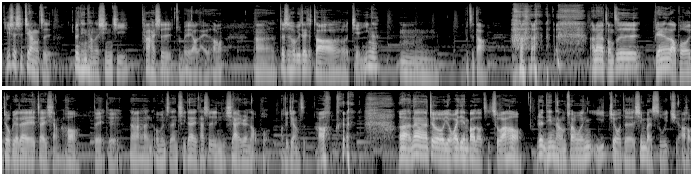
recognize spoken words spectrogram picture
即使是这样子，任天堂的新机他还是准备要来的哦。啊，这次会不会再找杰伊呢？嗯，不知道。哈哈哈。好，那总之别人的老婆就不要再再想了哈。对对，那我们只能期待她是你下一任老婆。我，就这样子。好。啊，那就有外电报道指出啊，哈，任天堂传闻已久的新版 Switch 啊，哈，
